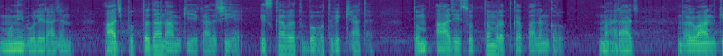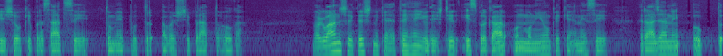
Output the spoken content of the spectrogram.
मुनि बोले, राजन, आज पुत्रदा नाम की एकादशी है। इसका व्रत बहुत विख्यात है। तुम आज इस उत्तम व्रत का पालन करो। महाराज, भगवान केशव के प्रसाद से तुम्हें पुत्र अवश्य प्राप्त होगा। भगवान श्री कृष्ण कहते हैं, युधिष्ठिर, इस प्रकार उन मुनियों के कहने से राजा ने उक्त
